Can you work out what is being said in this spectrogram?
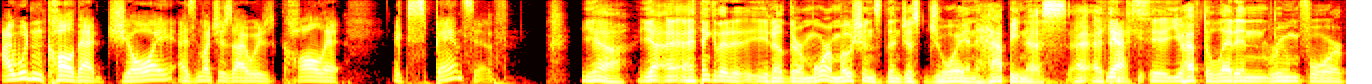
i wouldn't call that joy as much as i would call it expansive Yeah, yeah. I, I think that uh, you know there are more emotions than just joy and happiness. I, I think Yes. you have to let in room for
